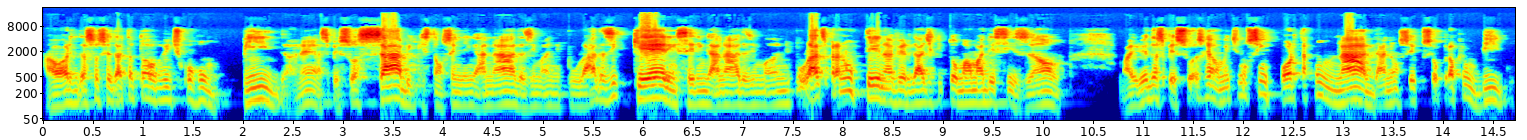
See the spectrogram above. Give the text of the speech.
a ordem da sociedade está totalmente corrompida, né? As pessoas sabem que estão sendo enganadas e manipuladas e querem ser enganadas e manipuladas para não ter, na verdade, que tomar uma decisão. A maioria das pessoas realmente não se importa com nada, a não ser com o seu próprio umbigo.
